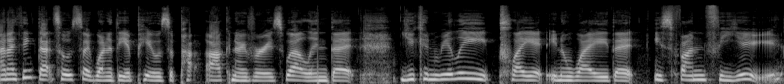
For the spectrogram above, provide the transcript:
And I think that's also one of the appeals of Ark Nova as well, in that you can really play it in a way that is fun for you.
